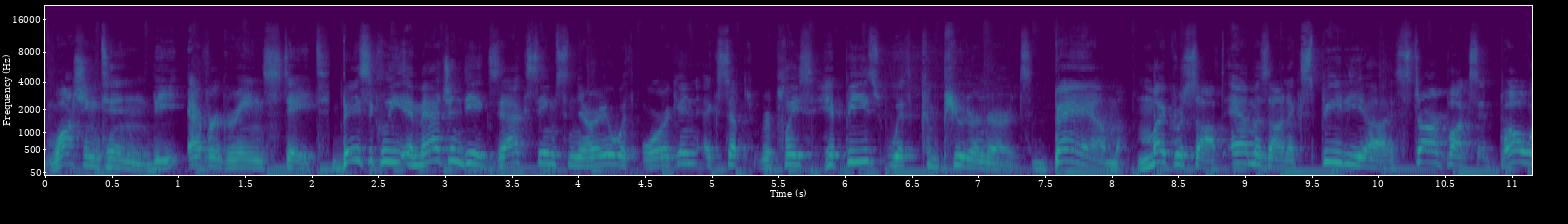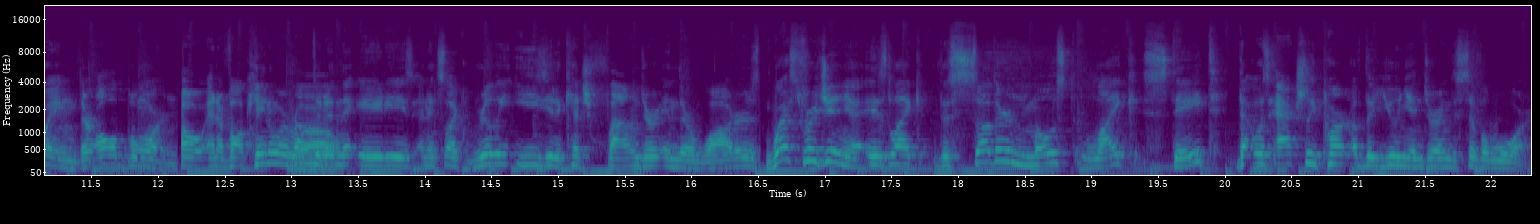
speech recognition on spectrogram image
Washington, the evergreen state. Basically, imagine the exact same scenario with Oregon, except replace hippies with computer nerds. Bam! Microsoft, Amazon, Expedia, Starbucks, Boeing, they're all born. Oh, and a volcano erupted Whoa. in the 80s, and it's like really easy to catch flounder in their waters. West Virginia is like the southernmost like state that was actually part of the Union during the Civil War.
